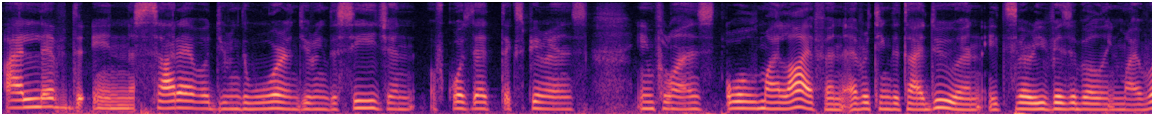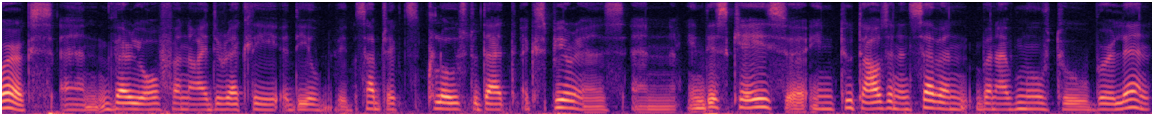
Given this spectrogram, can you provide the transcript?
I lived in Sarajevo during the war and during the siege, and of course, that experience influenced all my life and everything that I do, and it's very visible in my works. And very often, I directly deal with subjects close to that experience. And in this case, uh, in 2007, when I moved to Berlin,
